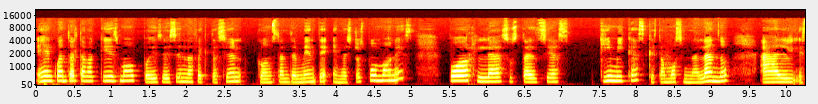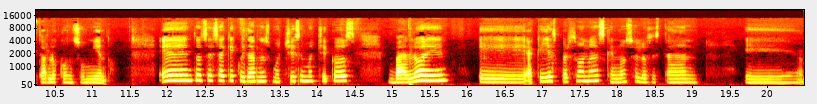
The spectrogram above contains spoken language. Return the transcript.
En cuanto al tabaquismo, pues es una afectación constantemente en nuestros pulmones por las sustancias químicas que estamos inhalando al estarlo consumiendo. Entonces hay que cuidarnos muchísimo, chicos. Valoren eh, aquellas personas que no se los están eh,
